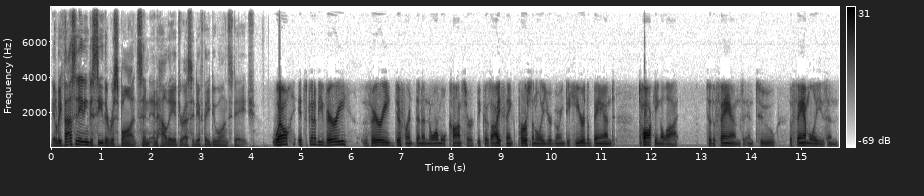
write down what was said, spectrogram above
It'll be fascinating to see the response and, and how they address it if they do on stage. Well, it's going to be very, very different than a normal concert because I think personally you're going to hear the band talking a lot to the fans and to the families, and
